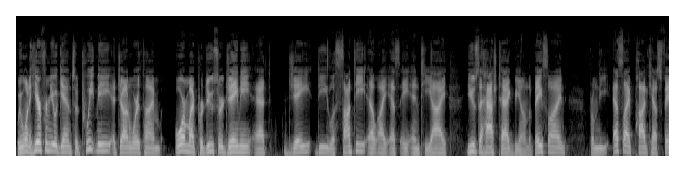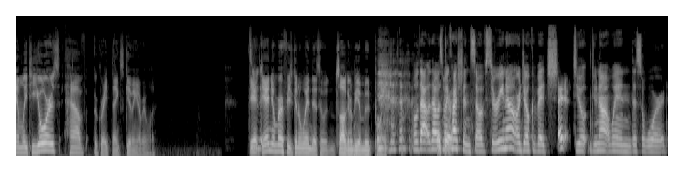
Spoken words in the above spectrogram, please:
We want to hear from you again, so tweet me at Jon Wertheim or my producer Jamie at JD Lisanti, L I S A N T I. Use the hashtag Beyond the Baseline. From the SI podcast family to yours, have a great Thanksgiving, everyone. Dan- Daniel Murphy's going to win this. It's all going to be a moot point. well, that that was That's my right. question. So, if Serena or Djokovic do do not win this award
